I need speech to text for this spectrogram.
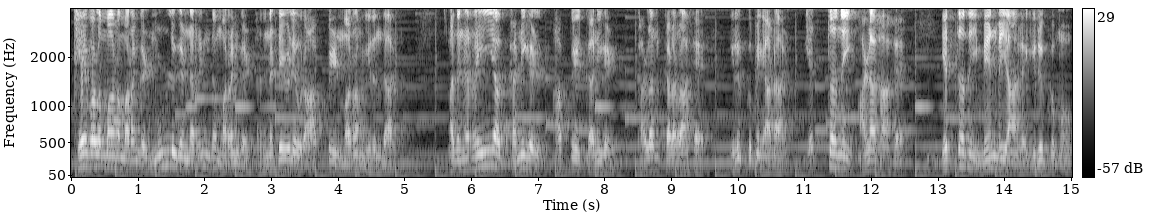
கேவலமான மரங்கள் முள்ளுகள் நிறைந்த மரங்கள் அது நடுவில் ஒரு ஆப்பிள் மரம் இருந்தால் அது நிறைய கனிகள் ஆப்பிள் கனிகள் கலர் கலராக இருக்குமேயானால் எத்தனை அழகாக எத்தனை மேன்மையாக இருக்குமோ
